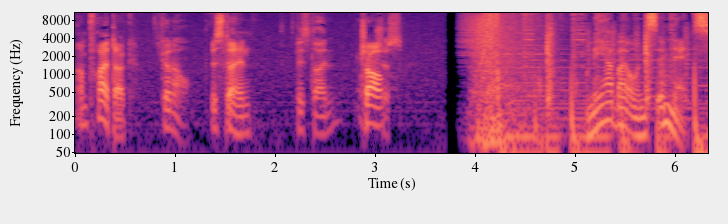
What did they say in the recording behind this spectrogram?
am Freitag. Genau. Bis dahin. Bis dahin. Ciao. Tschüss. Mehr bei uns im Netz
